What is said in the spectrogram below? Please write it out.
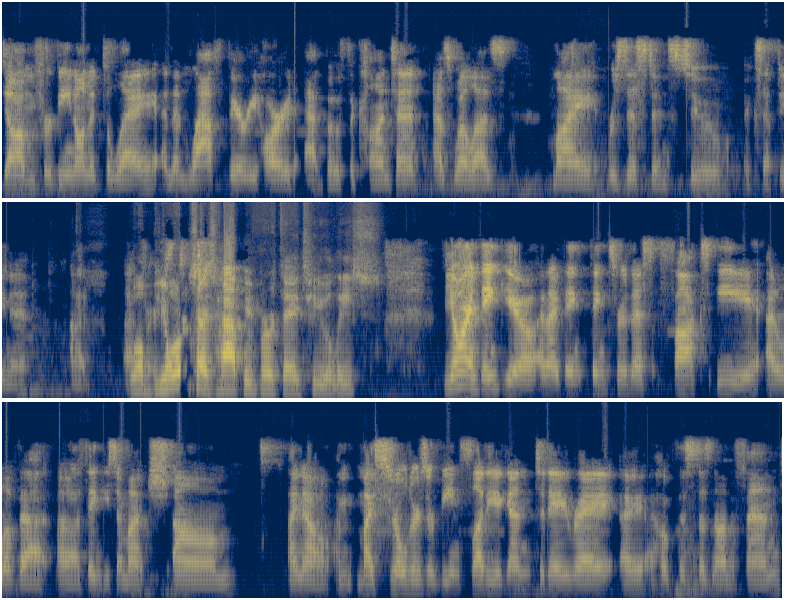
dumb for being on a delay and then laugh very hard at both the content as well as my resistance to accepting it. At, at Well, first. Bjorn says happy birthday to you, Elise. Bjorn, thank you, and I think thanks for this Fox E. I love that. Uh, thank you so much. Um, I know I'm, my shoulders are being slutty again today, Ray. I, I hope this does not offend.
